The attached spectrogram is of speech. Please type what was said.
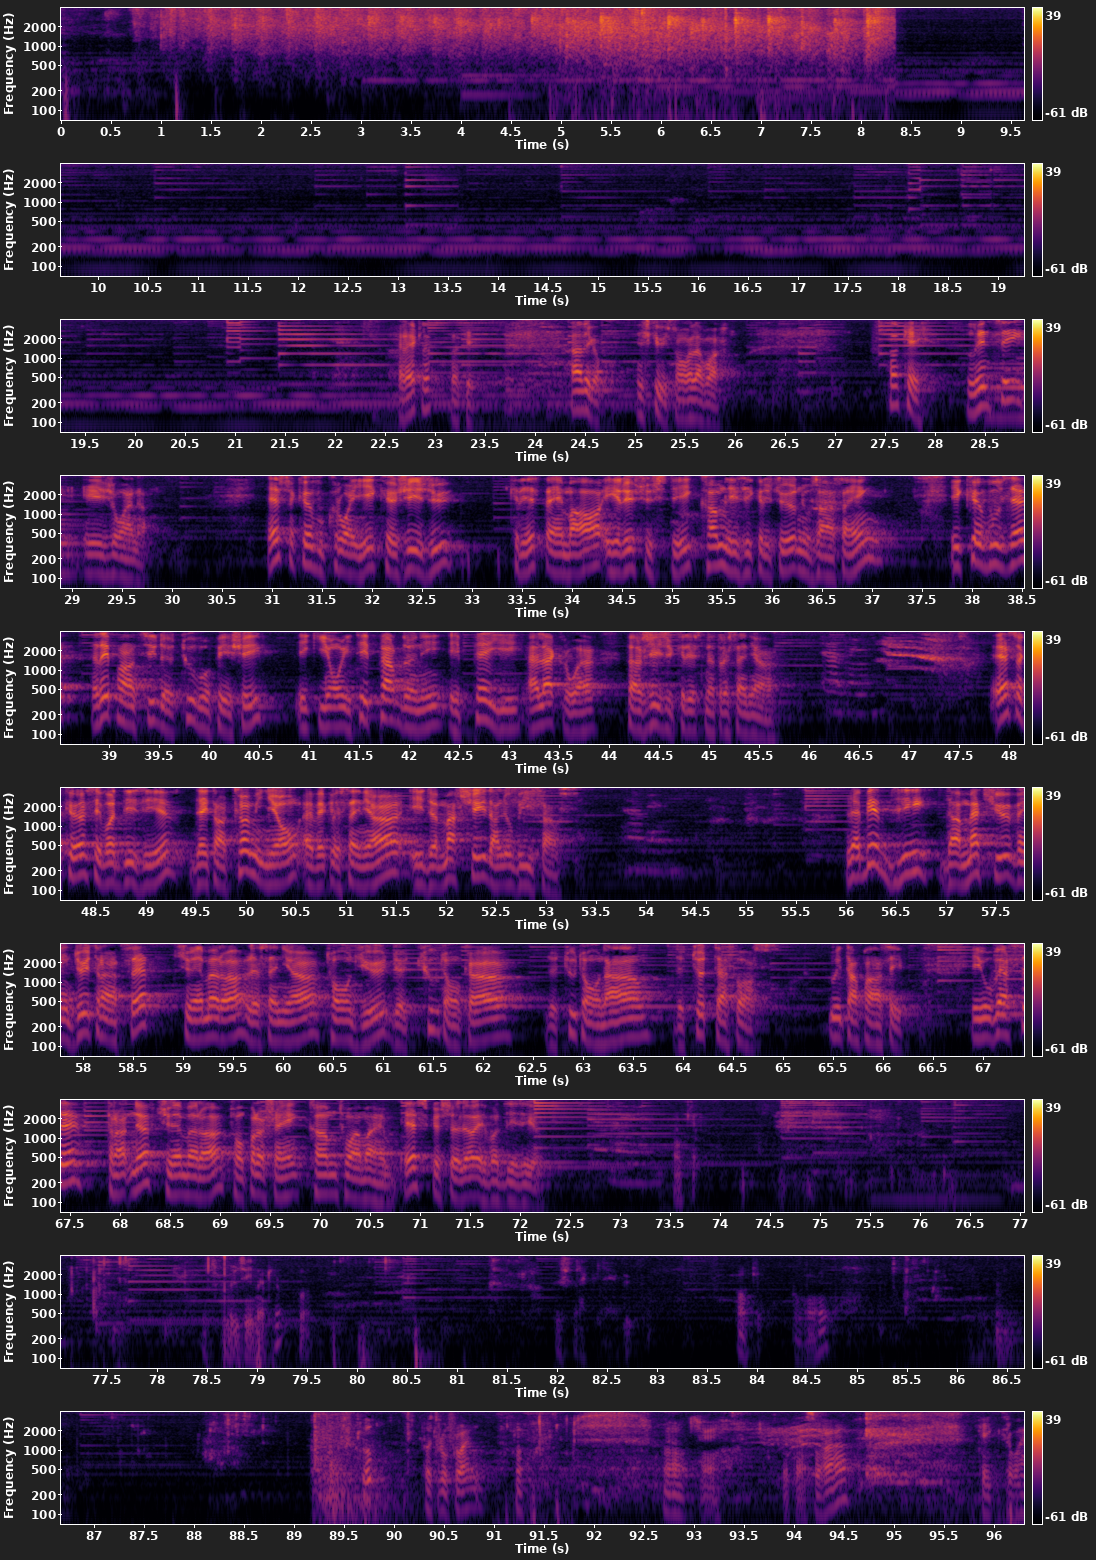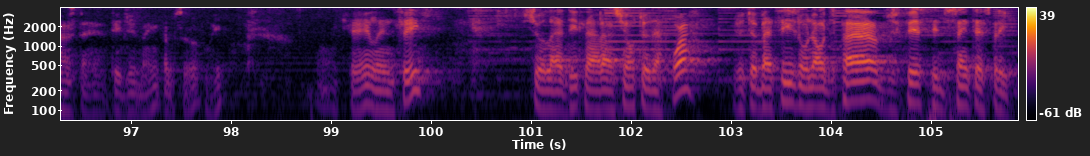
OK. Allez. Excuse, on va la voir. OK. Lindsay et Joanna. Est-ce que vous croyez que Jésus Christ est mort et ressuscité comme les Écritures nous enseignent et que vous êtes repentis de tous vos péchés et qui ont été pardonnés et payés à la croix par Jésus-Christ notre Seigneur? Est-ce que c'est votre désir d'être en communion avec le Seigneur et de marcher dans l'obéissance? La Bible dit dans Matthieu 22, 37, Tu aimeras le Seigneur, ton Dieu, de tout ton cœur, de toute ton âme, de toute ta force. Où est en pensée? Et au verset 39, Tu aimeras ton prochain comme toi-même. Est-ce que cela est votre désir? OK. Peux les mettre là? Ouais. Je vais un peu. OK. Oups, pas trop froid. OK. Tu peux t'asseoir. OK, croise tes deux mains comme ça, oui. OK, Lindsay. Sur la déclaration de la foi, je te baptise au nom du Père, du Fils et du Saint-Esprit.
